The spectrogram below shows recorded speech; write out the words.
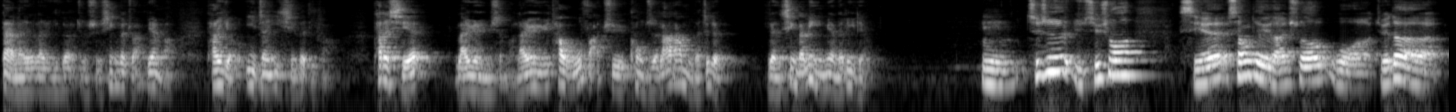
带来了一个就是新的转变吧。他有亦正亦邪的地方，他的邪来源于什么？来源于他无法去控制拉达姆的这个人性的另一面的力量。嗯，其实与其说邪，相对来说，我觉得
